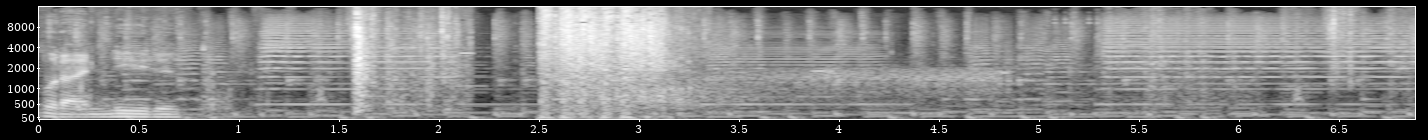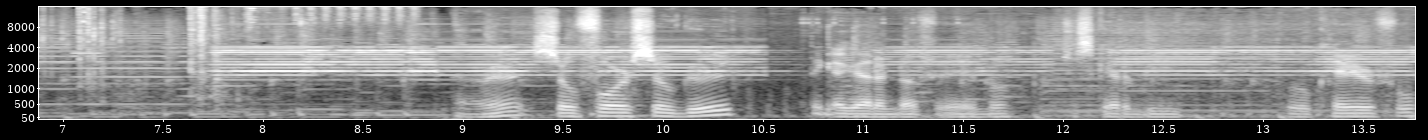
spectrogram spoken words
What I needed. Alright, so far so good. I think I got enough ammo. Just gotta be a little careful.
